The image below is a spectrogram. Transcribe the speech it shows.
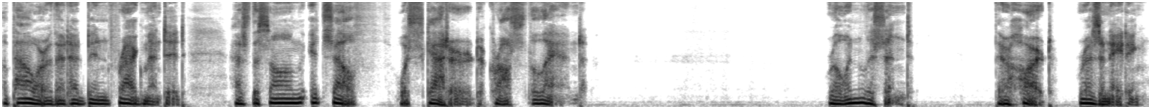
a power that had been fragmented as the song itself was scattered across the land. Rowan listened, their heart resonating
